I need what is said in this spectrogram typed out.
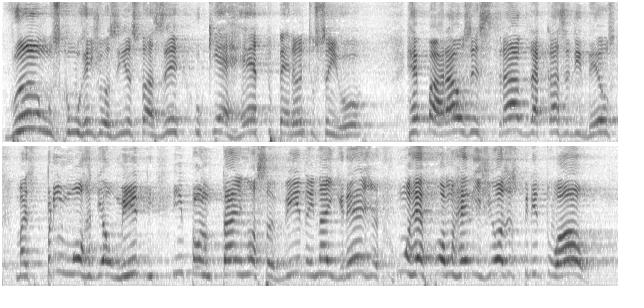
Vamos, como o rei Josias, fazer o que é reto perante o Senhor, reparar os estragos da casa de Deus, mas primordialmente implantar em nossa vida e na igreja uma reforma religiosa espiritual,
